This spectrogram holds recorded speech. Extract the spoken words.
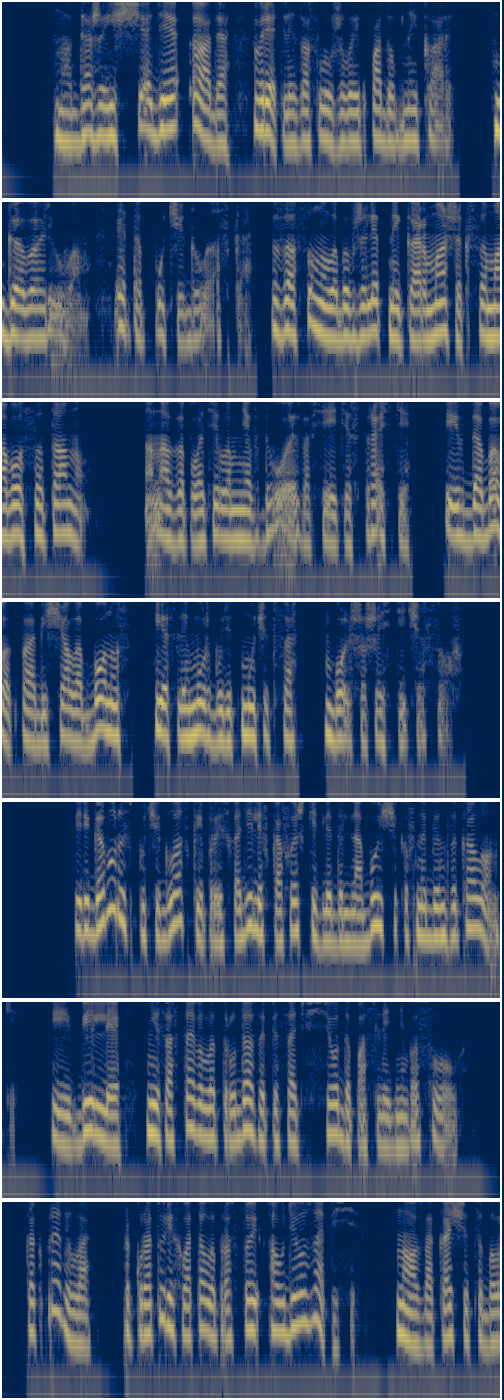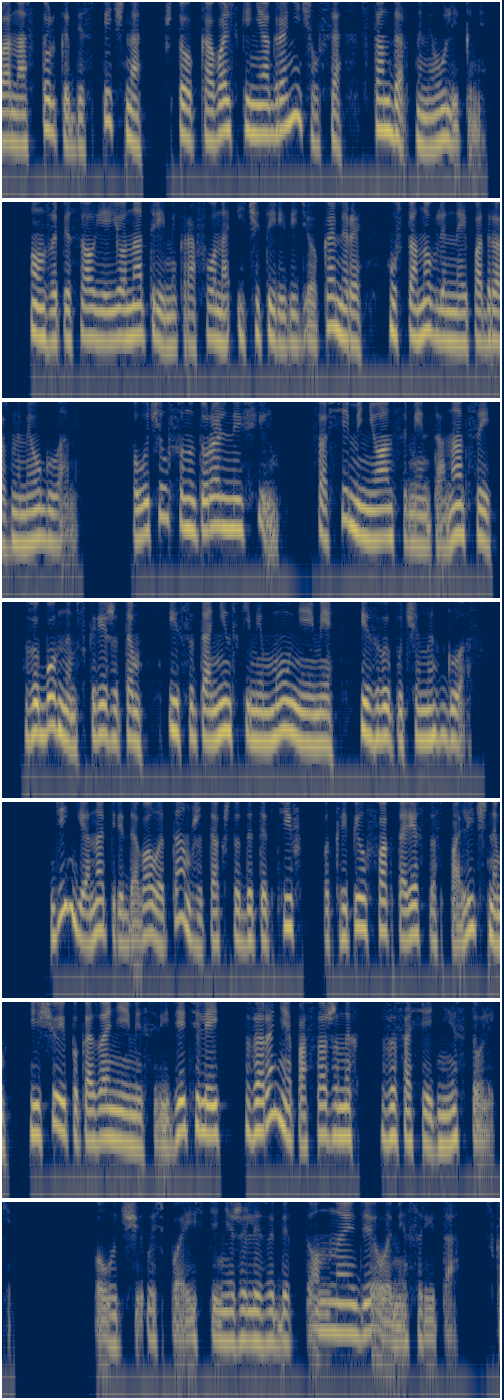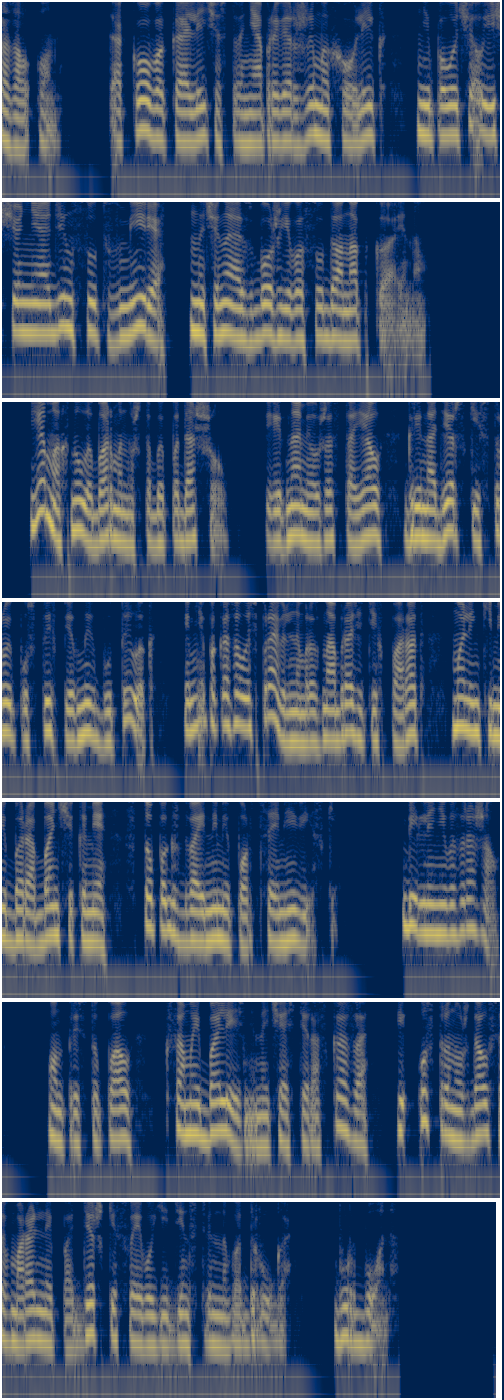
Но даже исчадие ада вряд ли заслуживает подобной кары. Говорю вам, эта пучеглазка засунула бы в жилетный кармашек самого сатану. Она заплатила мне вдвое за все эти страсти и вдобавок пообещала бонус, если муж будет мучиться больше шести часов. Переговоры с Пучеглазкой происходили в кафешке для дальнобойщиков на бензоколонке, и Билли не составило труда записать все до последнего слова. Как правило, прокуратуре хватало простой аудиозаписи, но заказчица была настолько беспечна, что Ковальский не ограничился стандартными уликами. Он записал ее на три микрофона и четыре видеокамеры, установленные под разными углами. Получился натуральный фильм со всеми нюансами интонаций зубовным скрежетом и сатанинскими молниями из выпученных глаз. Деньги она передавала там же, так что детектив подкрепил факт ареста с поличным еще и показаниями свидетелей, заранее посаженных за соседние столики. «Получилось поистине железобетонное дело, мисс Рита», — сказал он. «Такого количества неопровержимых улик не получал еще ни один суд в мире, начиная с Божьего суда над Каином. Я махнула бармену, чтобы подошел. Перед нами уже стоял гренадерский строй пустых пивных бутылок, и мне показалось правильным разнообразить их парад маленькими барабанщиками стопок с двойными порциями виски. Билли не возражал. Он приступал к самой болезненной части рассказа и остро нуждался в моральной поддержке своего единственного друга — Бурбона.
